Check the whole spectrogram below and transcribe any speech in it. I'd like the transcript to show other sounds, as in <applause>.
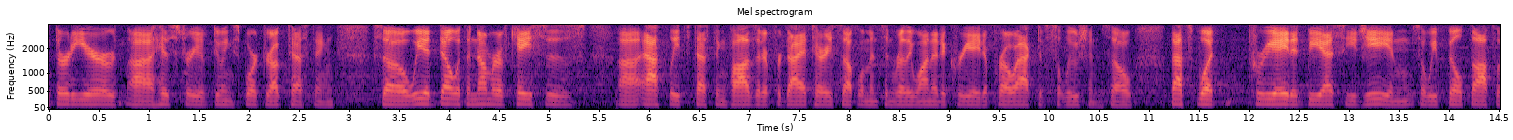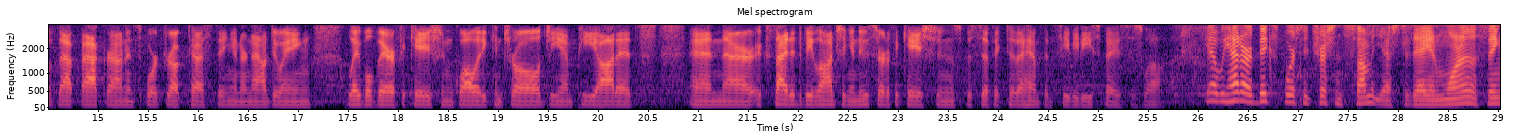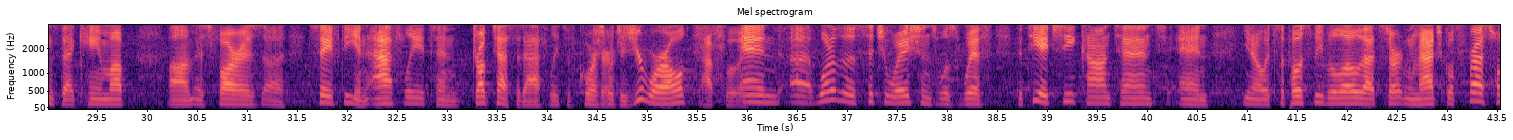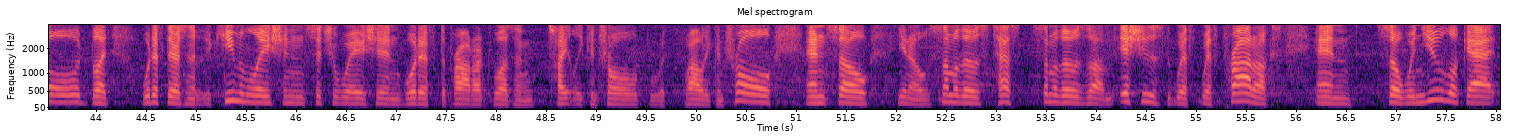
30 year uh, history of doing sport drug testing. So we had dealt with a number of cases, uh, athletes testing positive for dietary supplements, and really wanted to create a proactive solution. So that's what created BSCG, and so we've built off of that background in sport drug testing and are now doing label verification, quality control, GMP audits, and are excited to be launching a new certification specific to the hemp and CBD space as well. Yeah, we had our big sports nutrition summit yesterday, and one of the things that came up um, as far as uh, safety and athletes and drug tested athletes, of course, Sure. which is your world. Absolutely. And uh, one of the situations was with the THC content, and you know it's supposed to be below that certain magical threshold. But what if there's an accumulation situation? What if the product wasn't tightly controlled with quality control? And so you know some of those tests, some of those um, issues with with products, and so when you look at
